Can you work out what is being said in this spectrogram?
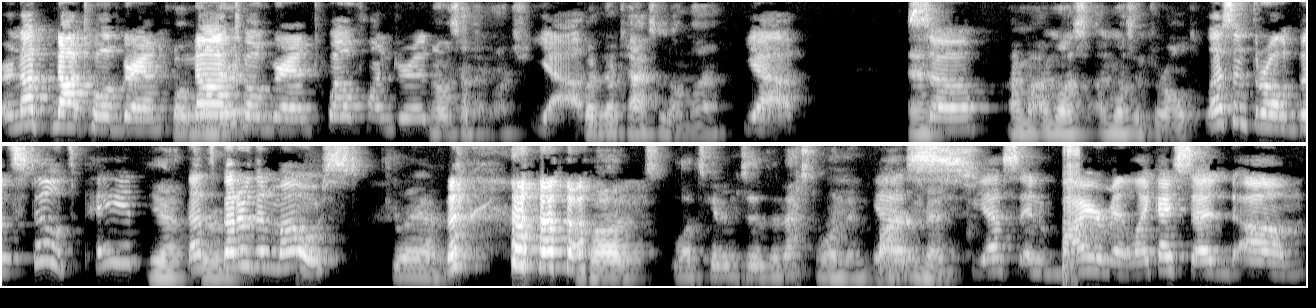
Or not not 12 grand. 1200? Not 12 grand, 1200. No, it's not that much. Yeah. But no taxes on that. Yeah. Eh. So, I'm I'm less I'm less enthralled. less enthralled, but still it's paid. Yeah, That's true. better than most. True, I am. but let's get into the next one. Environment. Yes, Yes, environment. Like I said, um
